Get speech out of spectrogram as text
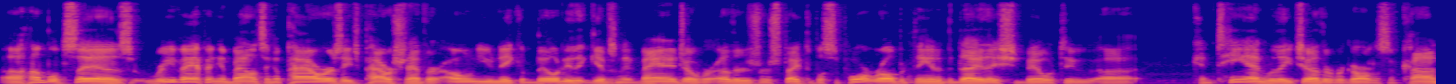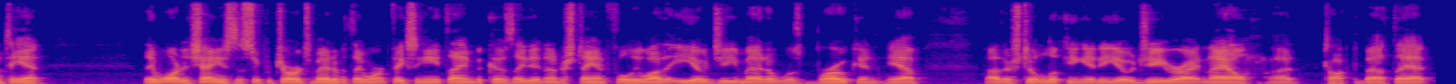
Uh, Humbled says, revamping and balancing of powers. Each power should have their own unique ability that gives an advantage over others' respectable support role, but at the end of the day, they should be able to uh, contend with each other regardless of content. They wanted to change the supercharged meta, but they weren't fixing anything because they didn't understand fully why the EOG meta was broken. Yeah, uh, they're still looking at EOG right now. I talked about that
